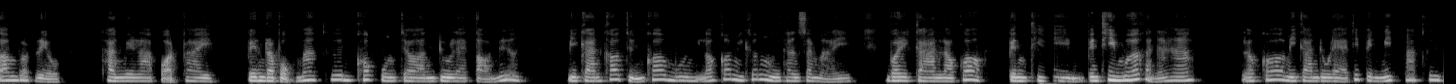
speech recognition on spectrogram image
ต้องรวดเร็ว ทันเวลาปลอดภัย เป็นระบบมากขึ้น ครบวงจรดูแลต่อเนื่อง มีการเข้าถึงข้อมูล แล้วก็มีเครื่องมือทันสมัย บริการเราก็เป็นทีม เป็นทีมเวิร์กนะฮะแล้วก็มีการดูแลที่เป็นมิตรมากขึ้น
